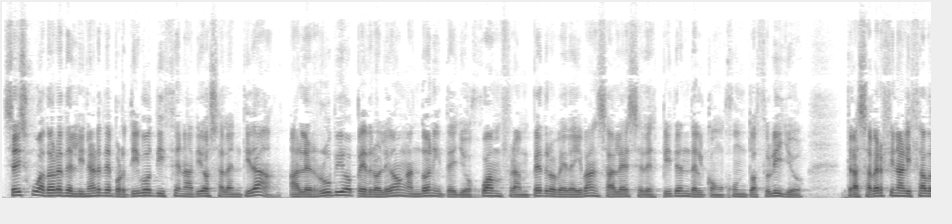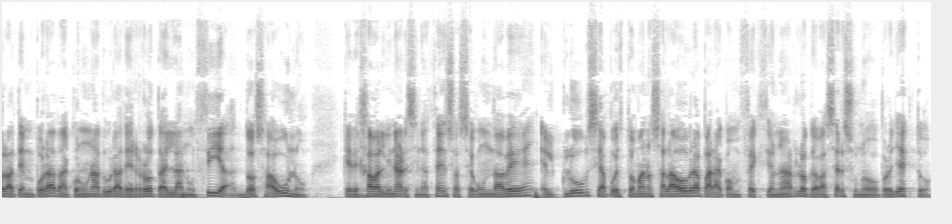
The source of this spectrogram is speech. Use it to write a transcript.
Seis jugadores del Linares Deportivo dicen adiós a la entidad. Ale Rubio, Pedro León, Andoni Tello, Juan Fran, Pedro Veda y Iván Sales se despiden del conjunto azulillo. Tras haber finalizado la temporada con una dura derrota en la Nucía, 2 a 1, que dejaba Linares sin ascenso a Segunda B, el club se ha puesto manos a la obra para confeccionar lo que va a ser su nuevo proyecto.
